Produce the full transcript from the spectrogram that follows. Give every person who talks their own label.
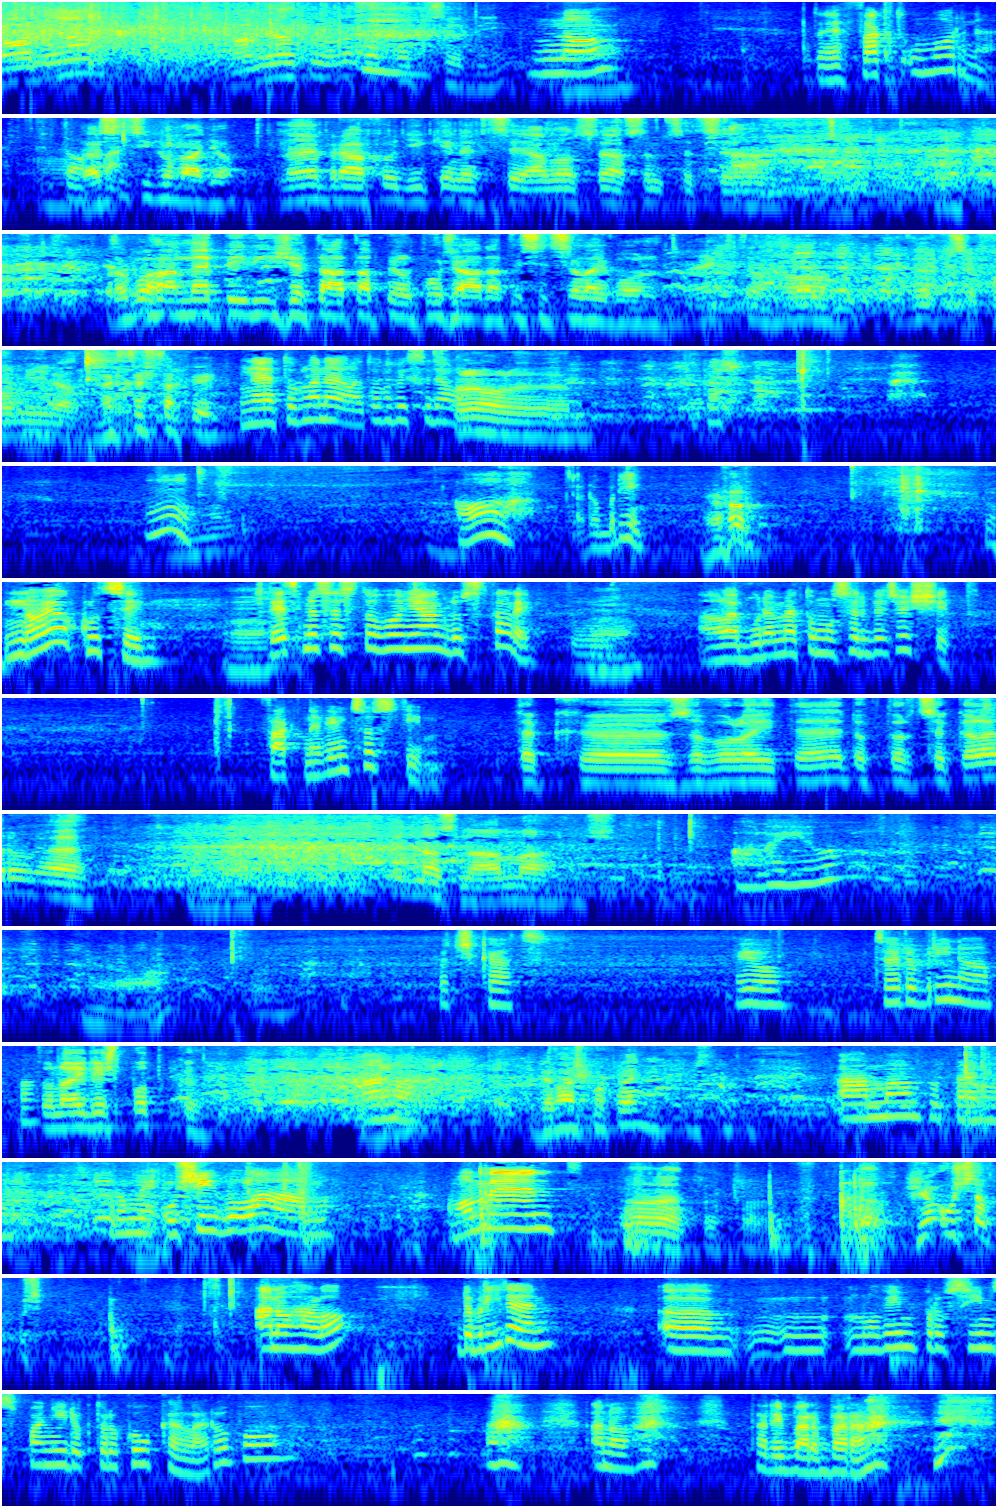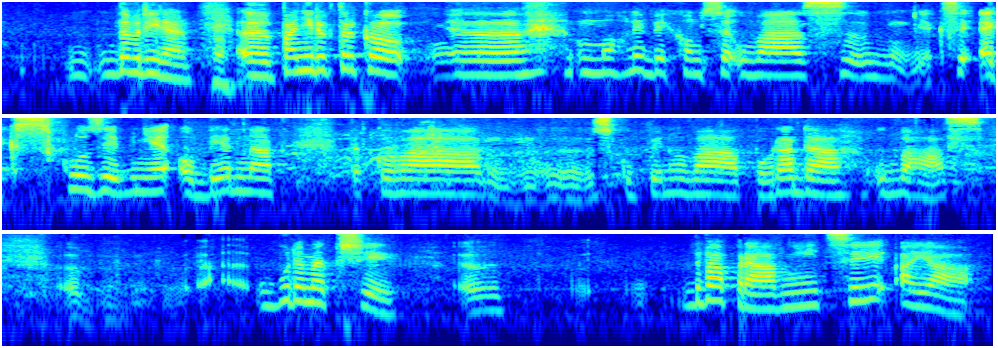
Speaker 1: Mám já? Mám já tohle zapotřebí?
Speaker 2: No, to je fakt úmorné. To
Speaker 3: Dá si cíko, Váďo?
Speaker 1: Ne, brácho, díky, nechci, já se, já jsem přeci jenom...
Speaker 3: Pro boha nepí, že táta pil pořád a ty si celý von.
Speaker 1: Nech toho, to připomínat.
Speaker 3: Nechceš taky?
Speaker 2: Ne, tohle ne, ale toho bych si dala.
Speaker 1: No, nevím.
Speaker 2: Oh, to je dobrý.
Speaker 3: Jo.
Speaker 2: No jo, kluci, teď jsme se z toho nějak dostali. Ale budeme to muset vyřešit. Fakt nevím, co s tím.
Speaker 1: Tak uh, zavolejte doktorce Kellerové. Jedna známá.
Speaker 2: Ale jo. Počkat. Jo, to je dobrý nápad.
Speaker 1: To najdeš pod K.
Speaker 2: Ano.
Speaker 3: Kde máš popení?
Speaker 2: A mám popravu. Promiň, už jí volám. Moment.
Speaker 1: No, ne, to, to.
Speaker 3: Jo, už to... Už...
Speaker 2: Ano, halo? Dobrý den. Uh, mluvím prosím s paní doktorkou Kellerovou? Ano, tady Barbara. Dobrý den. Eh, Paní doktorko, eh, mohli bychom se u vás eh, jaksi exkluzivně objednat taková eh, skupinová porada u vás. Eh, Budeme tři. Dva právníci a já.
